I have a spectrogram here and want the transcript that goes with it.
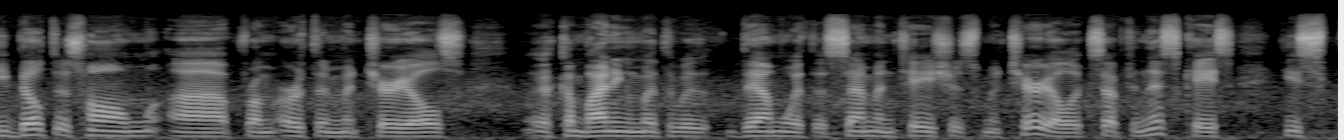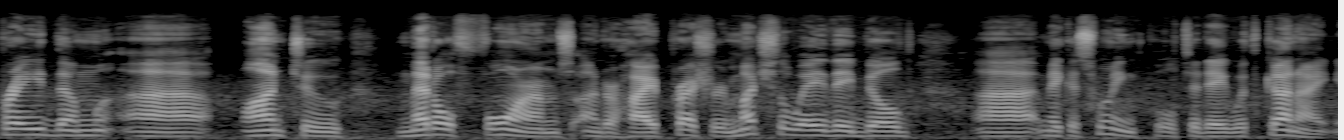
He built his home uh, from earthen materials, uh, combining them with, with, them with a cementitious material, except in this case, he sprayed them uh, onto metal forms under high pressure, much the way they build, uh, make a swimming pool today with gunite.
